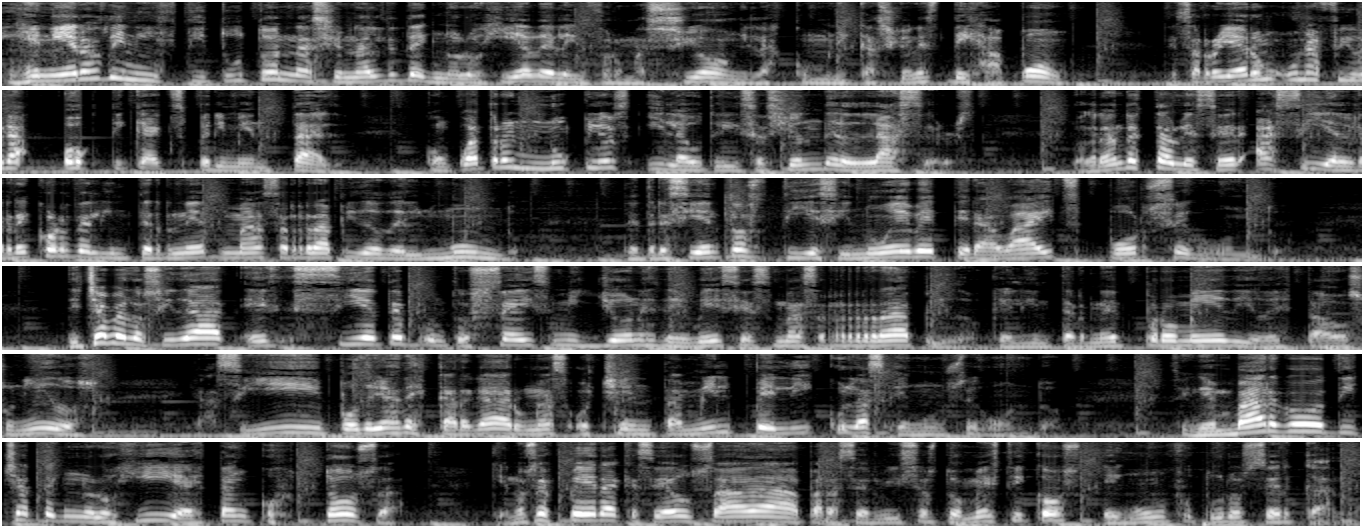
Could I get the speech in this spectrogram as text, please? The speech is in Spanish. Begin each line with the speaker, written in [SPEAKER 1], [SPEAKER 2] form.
[SPEAKER 1] Ingenieros del Instituto Nacional de Tecnología de la Información y las Comunicaciones de Japón desarrollaron una fibra óptica experimental con cuatro núcleos y la utilización de láseres, logrando establecer así el récord del Internet más rápido del mundo, de 319 terabytes por segundo. Dicha velocidad es 7.6 millones de veces más rápido que el Internet promedio de Estados Unidos Así podrías descargar unas 80.000 películas en un segundo. Sin embargo, dicha tecnología es tan costosa que no se espera que sea usada para servicios domésticos en un futuro cercano.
